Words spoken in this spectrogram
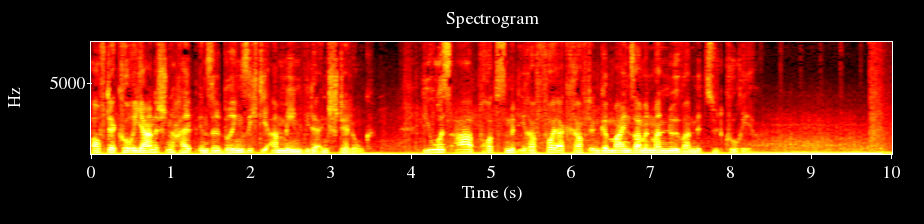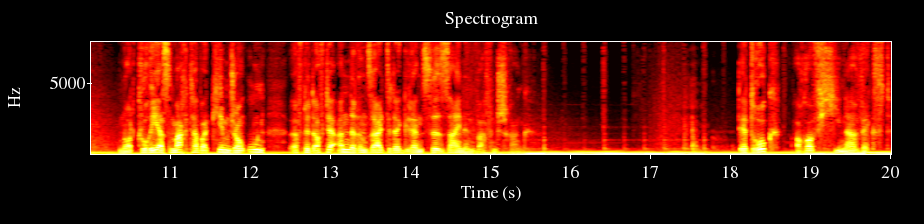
Auf der koreanischen Halbinsel bringen sich die Armeen wieder in Stellung. Die USA protzen mit ihrer Feuerkraft in gemeinsamen Manövern mit Südkorea. Nordkoreas Machthaber Kim Jong-un öffnet auf der anderen Seite der Grenze seinen Waffenschrank. Der Druck auch auf China wächst.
